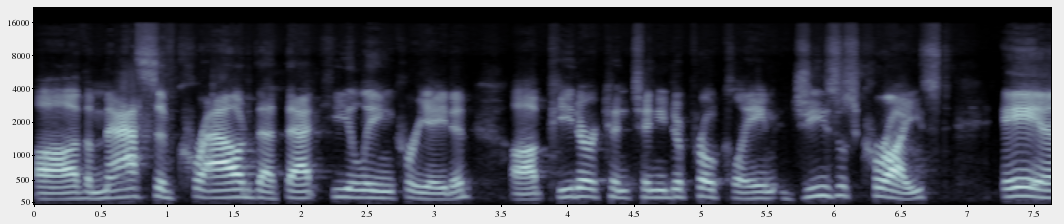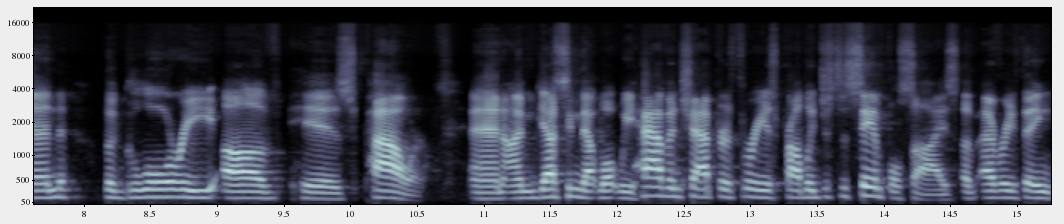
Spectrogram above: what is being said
uh, the massive crowd that that healing created, uh, Peter continued to proclaim Jesus Christ and the glory of his power. And I'm guessing that what we have in chapter 3 is probably just a sample size of everything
